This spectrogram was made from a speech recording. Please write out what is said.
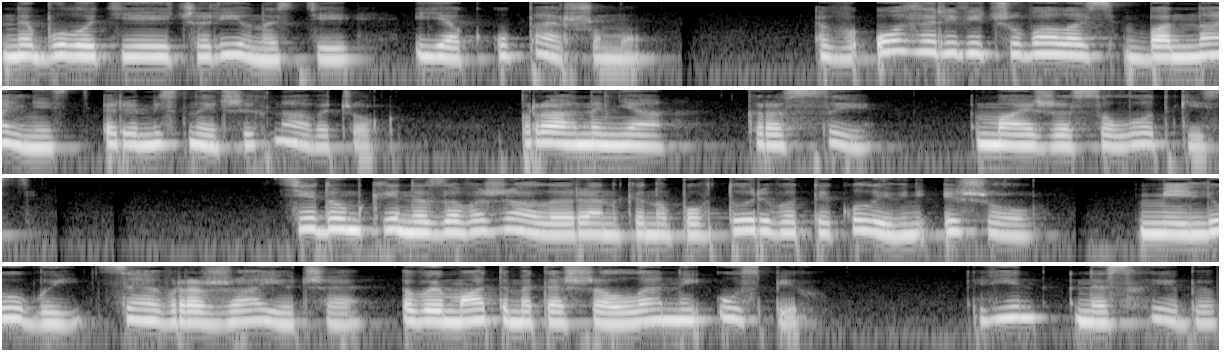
не було тієї чарівності, як у першому. В озері відчувалась банальність ремісничих навичок, прагнення краси, майже солодкість. Ці думки не заважали Ренкену повторювати, коли він ішов. Мій любий, це вражаюче, ви матимете шалений успіх. Він не схибив.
